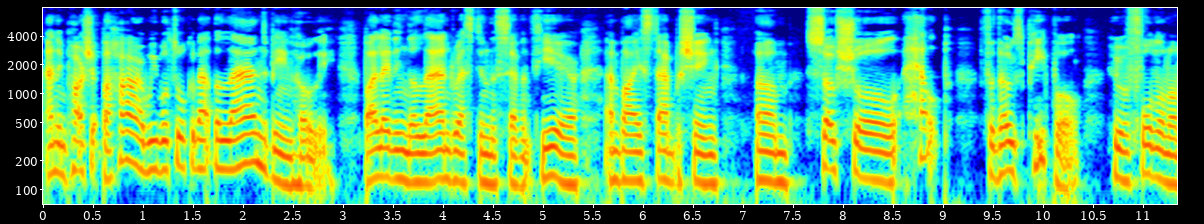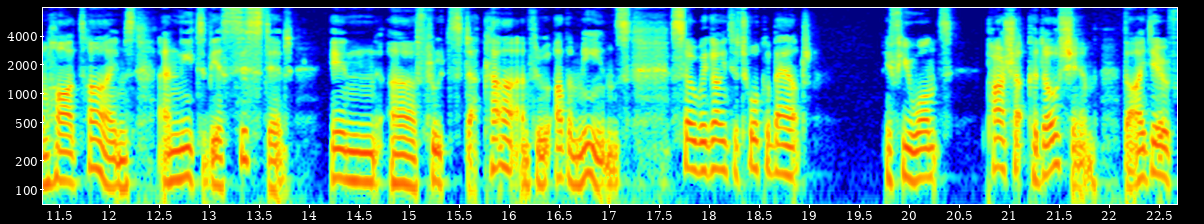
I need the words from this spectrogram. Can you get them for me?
And in Parshat Bahar, we will talk about the land being holy by letting the land rest in the seventh year and by establishing um, social help for those people who have fallen on hard times and need to be assisted in uh, through tzedakah and through other means. So we're going to talk about, if you want, Parshat Kadoshim, the idea of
